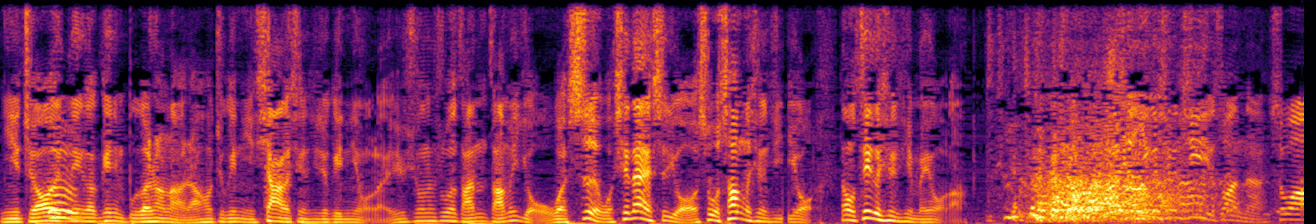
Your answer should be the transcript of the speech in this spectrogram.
你只要那个给你播上了，然后就给你下个星期就给你有了。有兄弟说咱咱们有，我是我现在是有，是我上个星期有，那我这个星期没有了。他是一个星期一算的，是吧？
